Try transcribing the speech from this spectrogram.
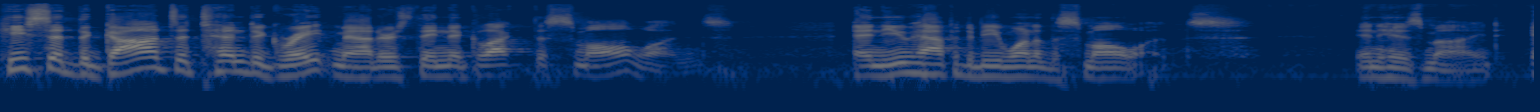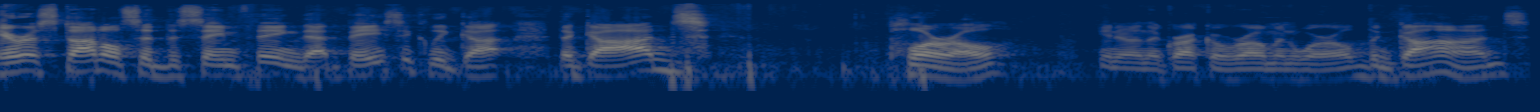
he said, The gods attend to great matters, they neglect the small ones and you happen to be one of the small ones in his mind. Aristotle said the same thing that basically the gods, plural, you know, in the Greco Roman world, the gods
